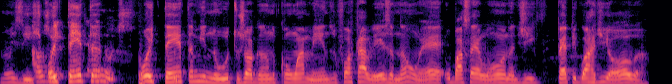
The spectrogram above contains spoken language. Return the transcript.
Não existe. 80, 80, minutos. 80 minutos jogando com um a menos. O Fortaleza não é o Barcelona de Pepe Guardiola.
